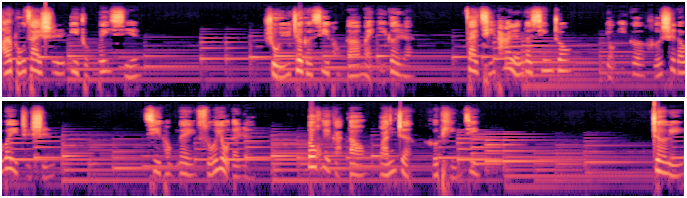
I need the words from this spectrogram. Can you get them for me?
而不再是一种威胁。属于这个系统的每一个人，在其他人的心中有一个合适的位置时，系统内所有的人都会感到完整和平静。这里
